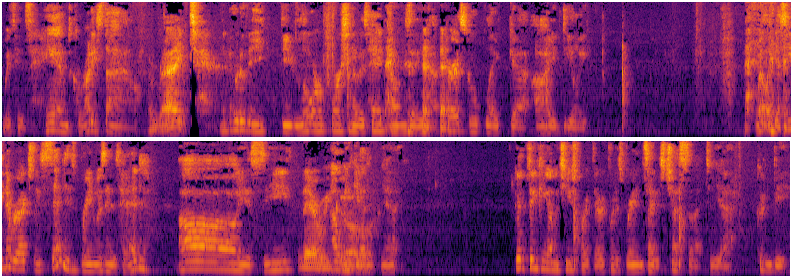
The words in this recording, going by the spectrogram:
with his hand, karate style. All right. And out of the, the lower portion of his head comes a uh, periscope like uh, eye dealy. Well, I guess he never actually said his brain was in his head. Oh, you see. There we Now go. we get it. Yeah. Good thinking on the Chief's part there. Put his brain inside his chest so that he uh, couldn't be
